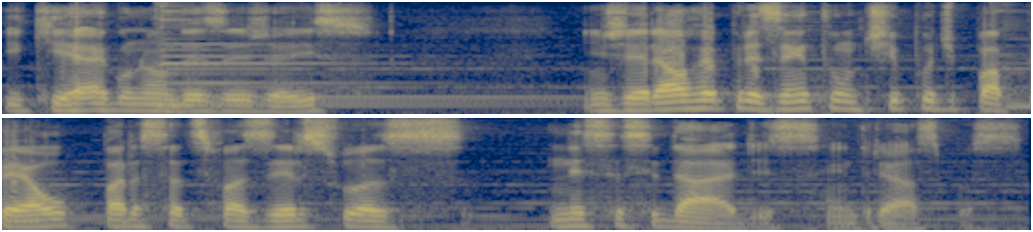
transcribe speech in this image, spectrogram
e que ego não deseja isso, em geral representa um tipo de papel para satisfazer suas necessidades, entre aspas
